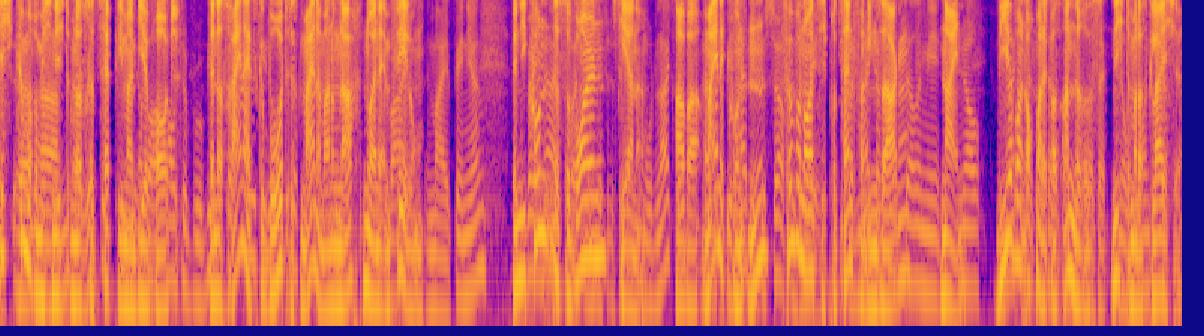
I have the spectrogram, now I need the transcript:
Ich kümmere mich nicht um das Rezept, wie man Bier braut. Denn das Reinheitsgebot ist meiner Meinung nach nur eine Empfehlung. Wenn die Kunden es so wollen, gerne. Aber meine Kunden, 95 Prozent von ihnen sagen, nein, wir wollen auch mal etwas anderes, nicht immer das Gleiche.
